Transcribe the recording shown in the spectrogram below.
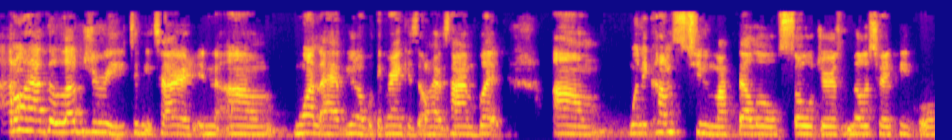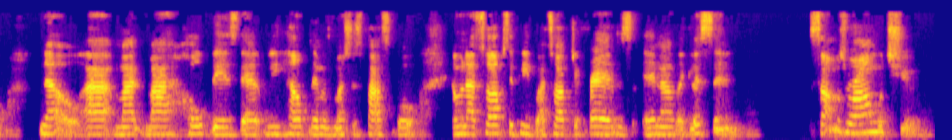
I don't have the luxury to be tired. And um, one, I have, you know, with the grandkids, I don't have time. But um, when it comes to my fellow soldiers, military people, no, I, my my hope is that we help them as much as possible. And when I talk to people, I talk to friends, and I'm like, listen, something's wrong with you.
